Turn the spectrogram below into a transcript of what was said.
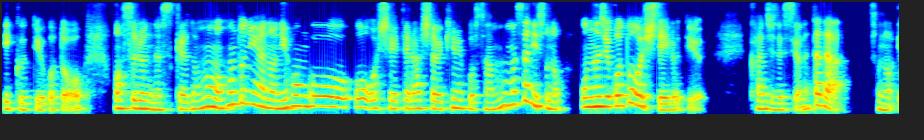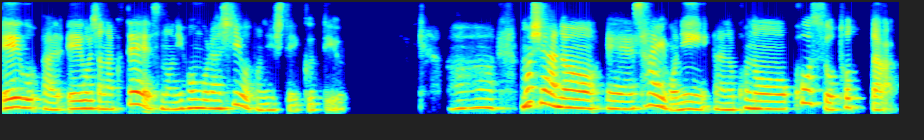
いくっていうことをするんですけれども、本当にあの日本語を教えてらっしゃるきみこさんもまさにその同じことをしているっていう感じですよね。ただ、その英語あ英語じゃなくて、その日本語らしい音にしていくっていう。あもしあの、えー、最後にあのこのコースを取った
